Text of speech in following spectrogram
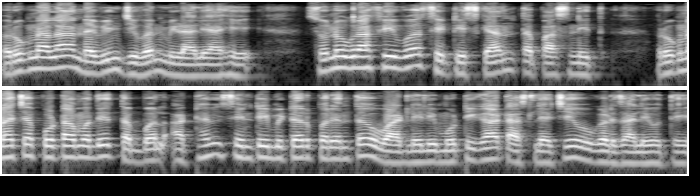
रुग्णाला नवीन जीवन मिळाले आहे. सोनोग्राफी व सिटी स्कॅन तपासणीत रुग्णाच्या पोटामध्ये तब्बल अठ्ठावीस सेंटीमीटरपर्यंत वाढलेली मोठी गाठ असल्याचे उघड झाले होते.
